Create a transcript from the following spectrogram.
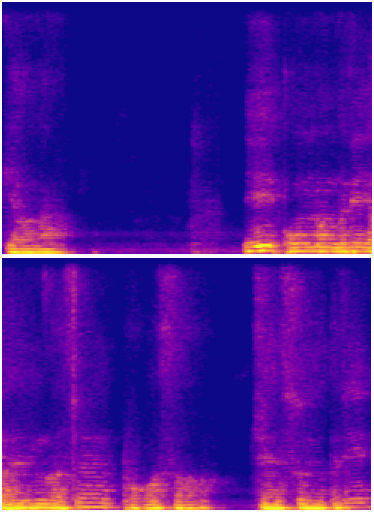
깨어나 이 옥문들이 열린 것을 보고서 죄수들이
